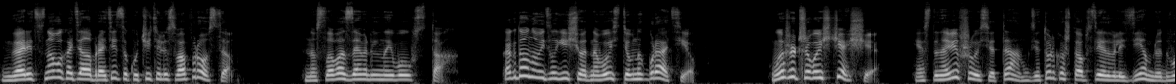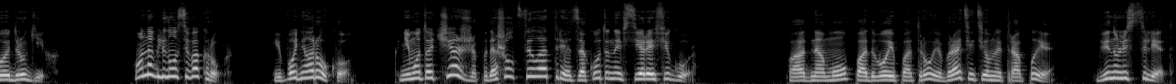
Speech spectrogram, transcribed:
Гаррит снова хотел обратиться к учителю с вопросом, но слова замерли на его устах, когда он увидел еще одного из темных братьев, вышедшего из чащи и остановившегося там, где только что обследовали землю двое других. Он оглянулся вокруг и поднял руку. К нему тотчас же подошел целый отряд, закутанный в серые фигур. По одному, по двое, по трое братья Темной Тропы двинулись вслед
